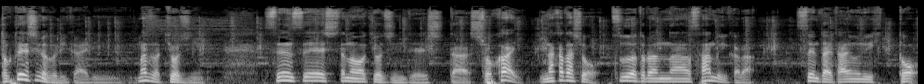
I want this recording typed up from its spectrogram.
得点シーンの振り返り。まずは巨人。先制したのは巨人でした。初回、中田翔、ツーアウトランナー三塁から、センタータイムリーヒット、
